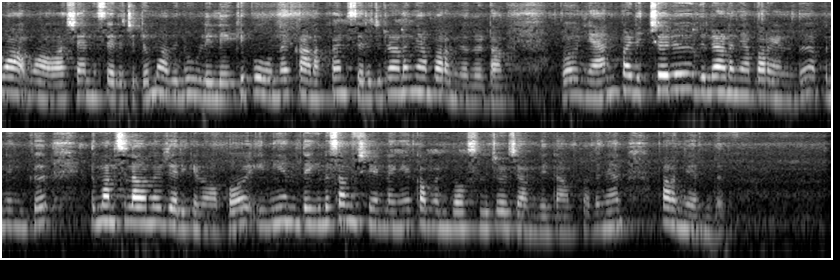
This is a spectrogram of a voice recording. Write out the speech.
വാശ അനുസരിച്ചിട്ടും അതിന്റെ ഉള്ളിലേക്ക് പോകുന്ന കണക്കനുസരിച്ചിട്ടാണ് ഞാൻ പറഞ്ഞത് കേട്ടോ. അപ്പോൾ ഞാൻ പഠിച്ചൊരു ഇതിലാണ് ഞാൻ പറയുന്നത് അപ്പോൾ നിങ്ങൾക്ക് ഇത് മനസ്സിലാവുമെന്ന് വിചാരിക്കുന്നു. അപ്പോൾ ഇനി എന്തെങ്കിലും സംശയം ഉണ്ടെങ്കിൽ കമന്റ് ബോക്സിൽ ചോദിച്ചാൽ മതി കേട്ടോ അപ്പോൾ അത് ഞാൻ പറഞ്ഞു തരുന്നുണ്ട്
